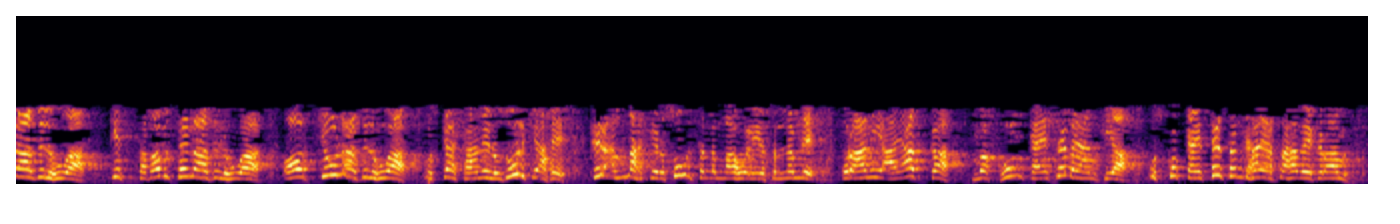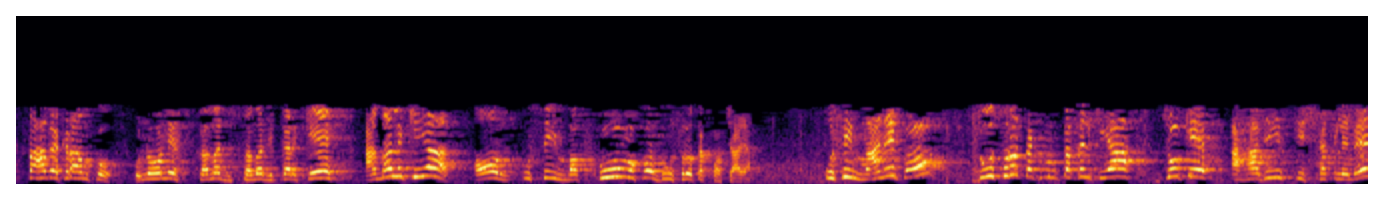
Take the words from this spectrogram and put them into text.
نازل ہوا؟ کس سبب سے نازل ہوا؟ اور کیوں نازل ہوا؟ اس کا شان نزول کیا ہے؟ پھر اللہ کے رسول صلی اللہ علیہ وسلم نے قرآن آیات کا مفہوم کیسے بیان کیا؟ اس کو کیسے سمجھایا صاحب اکرام؟ صاحب اکرام کو انہوں نے سمجھ سمجھ کر کے عمل کیا اور اسی مفہوم کو دوسروں تک پہنچایا۔ اسی معنی کو دوسروں تک منتقل کیا جو کہ احادیث کی شکل میں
